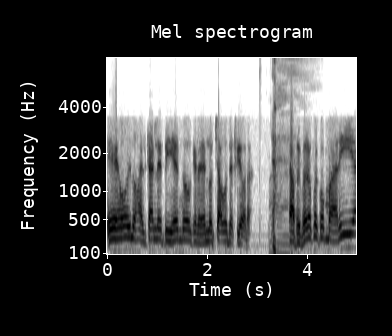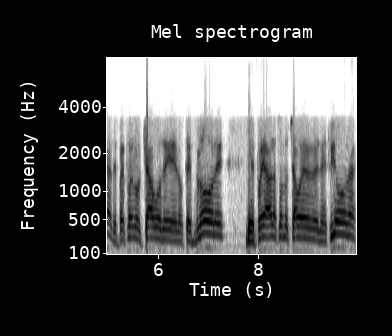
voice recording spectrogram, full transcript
es hoy los alcaldes pidiendo que le den los chavos de Fiona. O sea, primero fue con María, después fueron los chavos de los temblores, después ahora son los chavos de, de Fiona.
